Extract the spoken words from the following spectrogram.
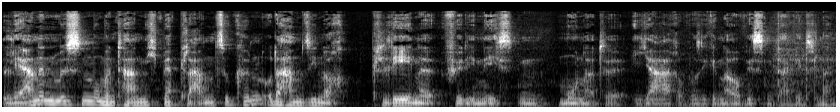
lernen müssen, momentan nicht mehr planen zu können? Oder haben Sie noch Pläne für die nächsten Monate, Jahre, wo Sie genau wissen, da geht es lang?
